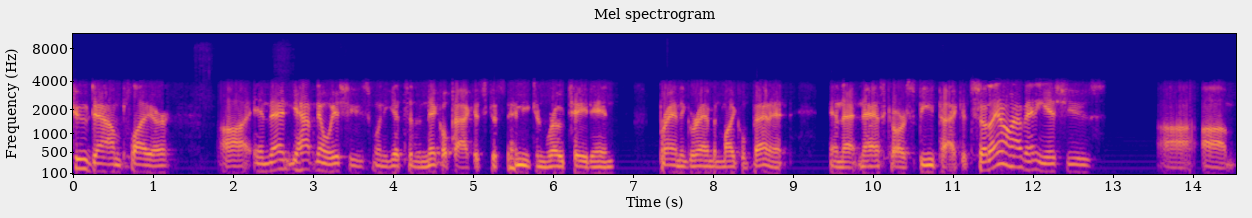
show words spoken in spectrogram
two down player uh, and then you have no issues when you get to the nickel package because then you can rotate in Brandon Graham and Michael Bennett in that NASCAR speed package. So they don't have any issues uh, um,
